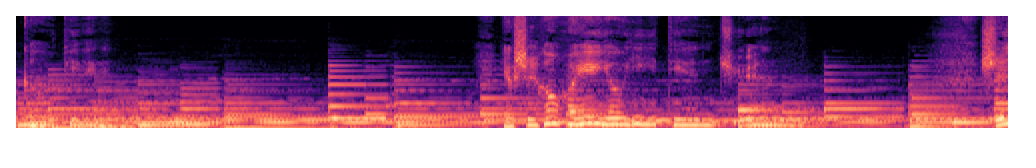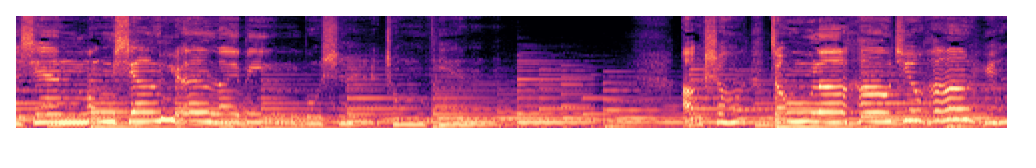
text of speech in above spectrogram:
告别。有时候会有一点倦，实现梦想原来并不是终点。昂首走了好久好远，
